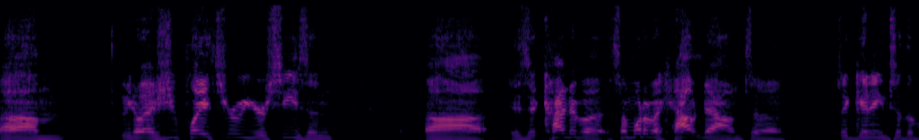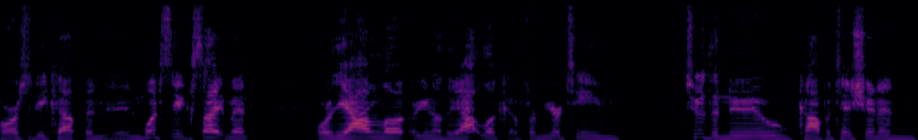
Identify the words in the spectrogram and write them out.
um, you know, as you play through your season, uh, is it kind of a somewhat of a countdown to to getting to the Varsity Cup, and, and what's the excitement? or the outlook, you know, the outlook from your team to the new competition and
